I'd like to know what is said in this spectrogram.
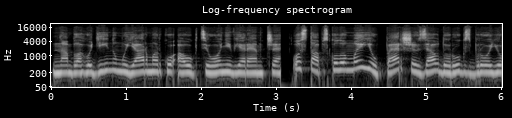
на благодійному ярмарку аукціонів Яремче. Остап з Коломиїв перший взяв до рук зброю.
